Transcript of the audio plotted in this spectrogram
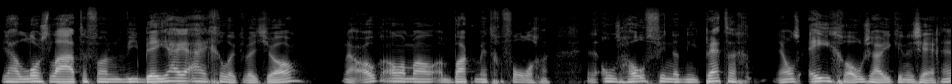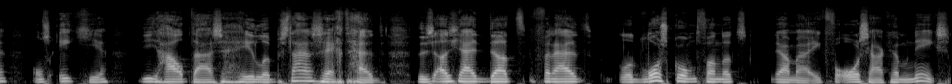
ja, loslaten van wie ben jij eigenlijk, weet je wel. Nou, ook allemaal een bak met gevolgen. En ons hoofd vindt dat niet prettig. Ja, ons ego zou je kunnen zeggen, ons ikje, die haalt daar zijn hele bestaansrecht uit. Dus als jij dat vanuit loskomt van dat, ja, maar ik veroorzaak helemaal niks.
